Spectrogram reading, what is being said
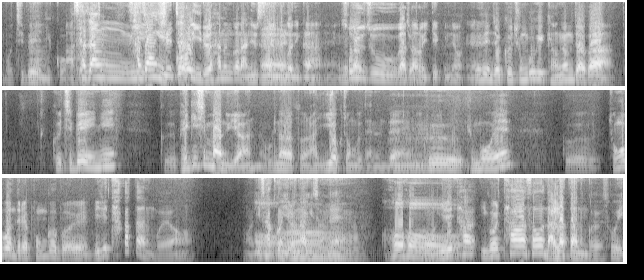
뭐 지배인 있고 아, 그런 사장이. 사장이 실제로 있고 일을 하는 건 아닐 수도 네, 있는 거니까 네, 네. 그러니까 소유주가 그죠. 따로 있겠군요. 예. 그래서 이제 그 중국의 경영자가 그 지배인이 그 120만 위안 우리나라 돈 한 2억 정도 되는데 음. 그 규모의 그 종업원들의 봉급을 미리 타갔다는 거예요. 어, 이 어. 사건이 일어나기 전에. 어. 허허. 어, 이리 타 이걸 타서 날랐다는 거예요. 소위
